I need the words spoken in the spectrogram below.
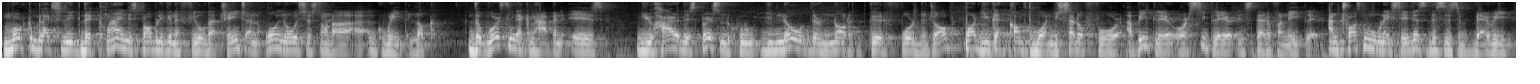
more complexity. The client is probably going to feel that change, and all in all, it's just not a, a great look. The worst thing that can happen is you hire this person who you know they're not good for the job, but you get comfortable and you settle for a B player or a C player instead of an A player. And trust me when I say this, this is very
